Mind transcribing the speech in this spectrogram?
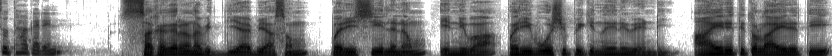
സുധാകരൻ. സഹകരണ വിദ്യാഭ്യാസം പരിശീലനം എന്നിവ പരിപോഷിപ്പിക്കുന്നതിനു വേണ്ടി ആയിരത്തി തൊള്ളായിരത്തി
